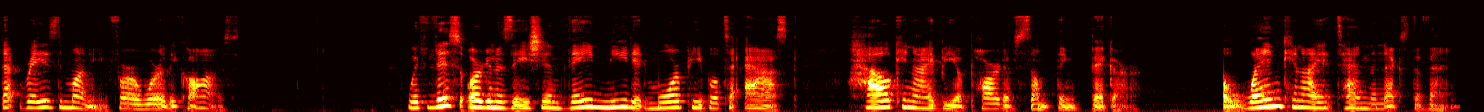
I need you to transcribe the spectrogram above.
that raised money for a worthy cause. With this organization, they needed more people to ask, How can I be a part of something bigger? When can I attend the next event?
